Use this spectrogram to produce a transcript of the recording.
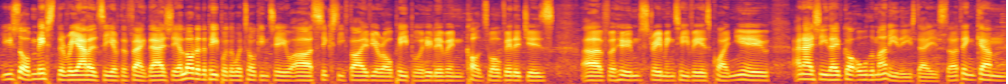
you sort of missed the reality of the fact that actually a lot of the people that we're talking to are 65 year old people who live in Cotswold villages, uh, for whom streaming TV is quite new, and actually they've got all the money these days. So I think um,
